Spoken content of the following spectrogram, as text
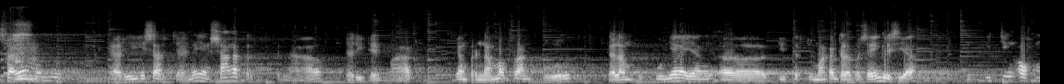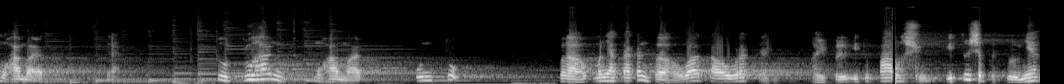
saya mengutip dari sarjana yang sangat terkenal dari Denmark yang bernama Frank Bull dalam bukunya yang eh, diterjemahkan dalam bahasa Inggris ya, The Teaching of Muhammad. Nah, tuduhan Muhammad untuk bah- menyatakan bahwa Taurat dan Bible itu palsu, itu sebetulnya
